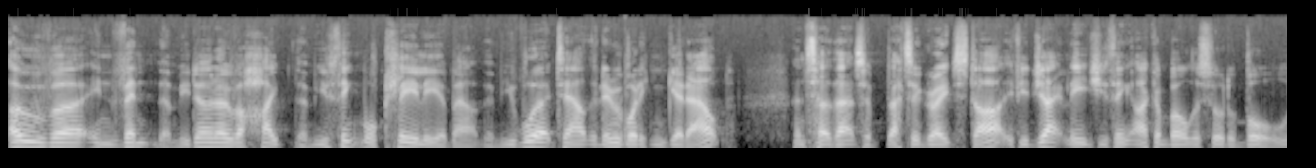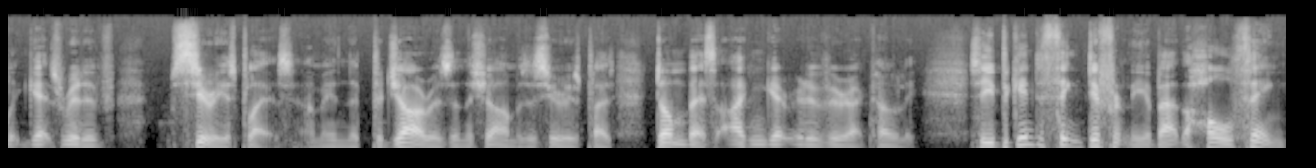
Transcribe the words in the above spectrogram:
over invent them. You don't overhype them. You think more clearly about them. You've worked out that everybody can get out. And so that's a that's a great start. If you're Jack Leach, you think I can bowl the sort of ball that gets rid of serious players. I mean, the Pujaras and the Sharmas are serious players. Dom Bess, I can get rid of Virat Kohli. So you begin to think differently about the whole thing,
